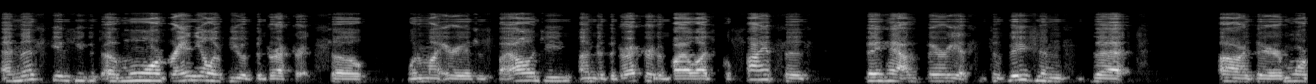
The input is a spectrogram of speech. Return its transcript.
And this gives you a more granular view of the directorates. So one of my areas is biology. Under the Directorate of Biological Sciences, they have various divisions that are their more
